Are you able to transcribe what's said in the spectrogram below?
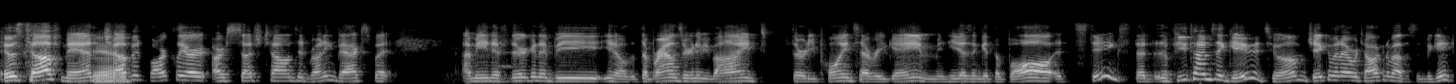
it was tough, man. Yeah. Chubb and Barkley are, are such talented running backs, but I mean, if they're going to be, you know, the Browns are going to be behind 30 points every game and he doesn't get the ball, it stinks. The, the few times they gave it to him, Jacob and I were talking about this at the beginning.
